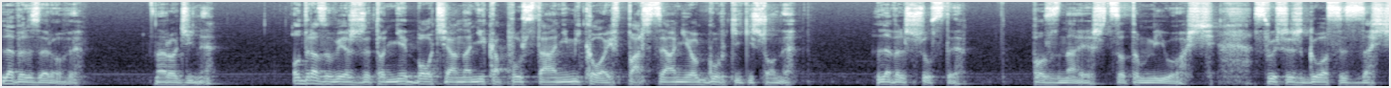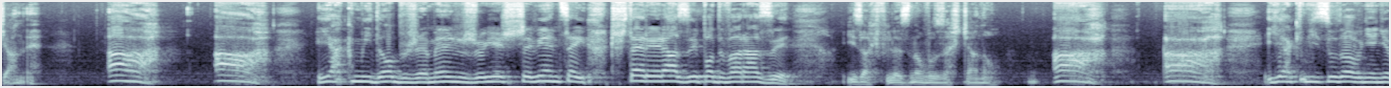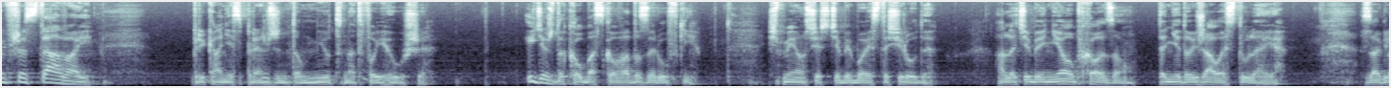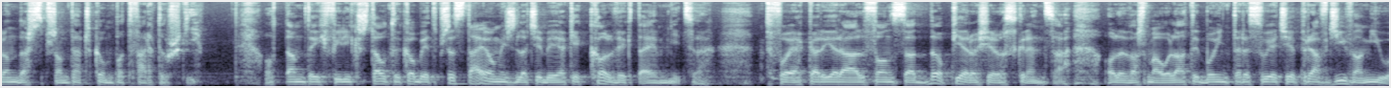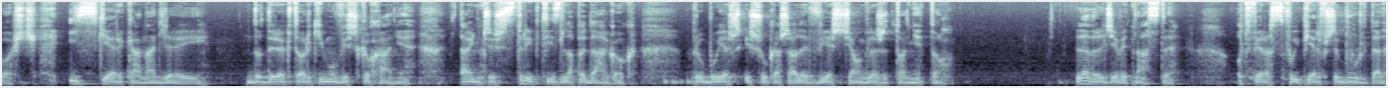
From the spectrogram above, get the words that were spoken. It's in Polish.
Level zerowy. Narodziny. Od razu wiesz, że to nie bocian, ani kapusta, ani Mikołaj w paczce, ani ogórki kiszone. Level szósty. Poznajesz, co to miłość. Słyszysz głosy z za ściany. A, a, jak mi dobrze, mężu, jeszcze więcej, cztery razy po dwa razy. I za chwilę znowu za ścianą. A, a, jak mi cudownie, nie przestawaj. Prykanie sprężyn to miód na twoje uszy. Idziesz do kołbaskowa do zerówki. Śmieją się z ciebie, bo jesteś rudy. Ale ciebie nie obchodzą te niedojrzałe stuleje. Zaglądasz sprzątaczką pod fartuszki. Od tamtej chwili kształty kobiet przestają mieć dla ciebie jakiekolwiek tajemnice. Twoja kariera Alfonsa dopiero się rozkręca. Olewasz małolaty, bo interesuje cię prawdziwa miłość. Iskierka nadziei. Do dyrektorki mówisz kochanie. Tańczysz striptease dla pedagog. Próbujesz i szukasz, ale wiesz ciągle, że to nie to. Level 19. Otwierasz swój pierwszy burdel.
